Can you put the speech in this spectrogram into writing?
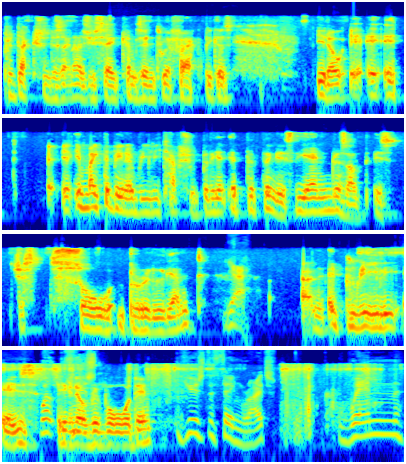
production design as you said comes into effect because you know it it, it it might have been a really tough shoot, but the, it, the thing is, the end result is just so brilliant, yeah. and it really is, Well, you know, rewarding. Here's the thing, right? When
